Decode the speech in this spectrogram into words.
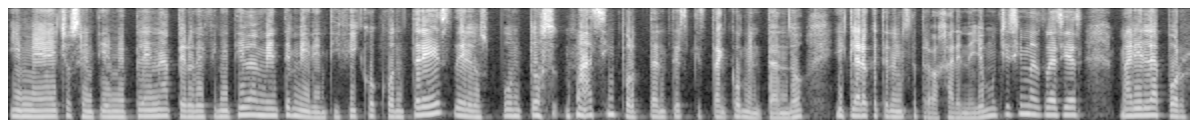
y me ha hecho sentirme plena, pero definitivamente me identifico con tres de los puntos más importantes que están comentando y claro que tenemos que trabajar en ello. Muchísimas gracias, Mariela, por,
